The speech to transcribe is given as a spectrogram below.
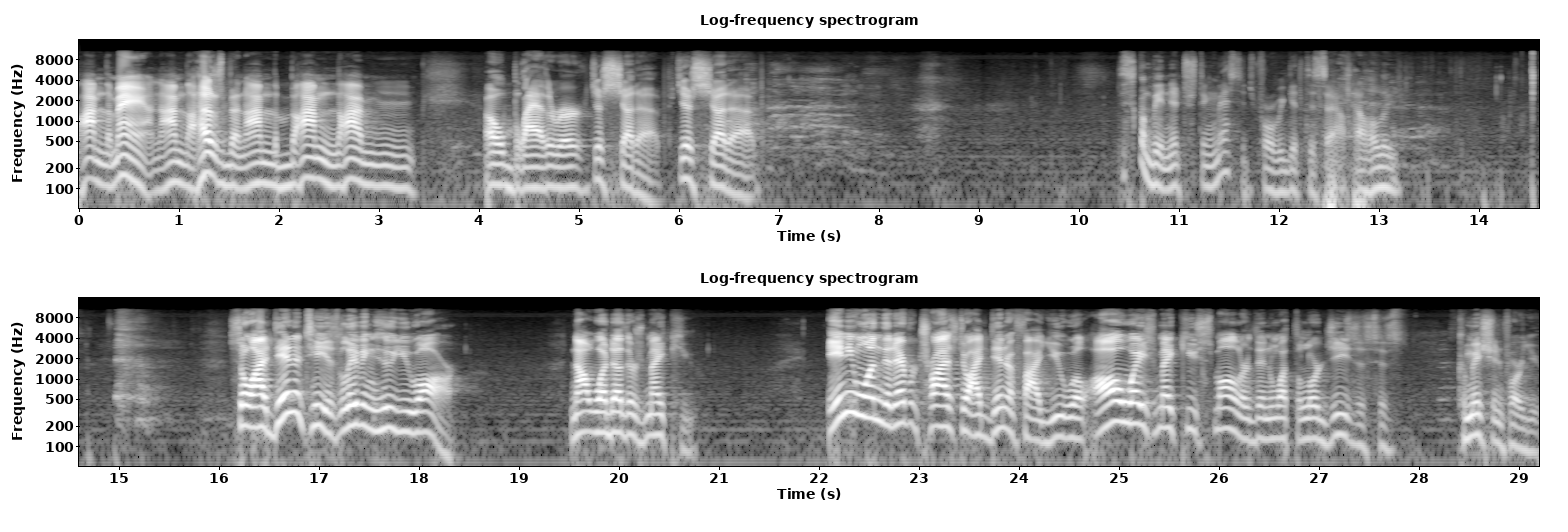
I'm the man, I'm the husband, I'm the, I'm, I'm, oh, blatherer, just shut up, just shut up. This is going to be an interesting message before we get this out. Hallelujah. So, identity is living who you are, not what others make you. Anyone that ever tries to identify you will always make you smaller than what the Lord Jesus has commissioned for you.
